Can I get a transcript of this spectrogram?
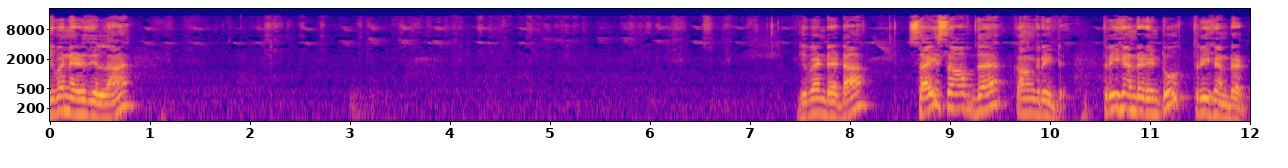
கிவன் எழுதிடலாம் Given data, size of the concrete 300 into 300.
